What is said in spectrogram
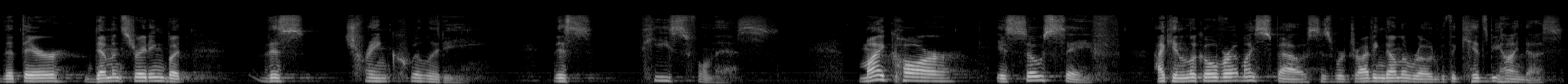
that they're demonstrating, but this tranquility this peacefulness. My car is so safe. I can look over at my spouse as we're driving down the road with the kids behind us,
